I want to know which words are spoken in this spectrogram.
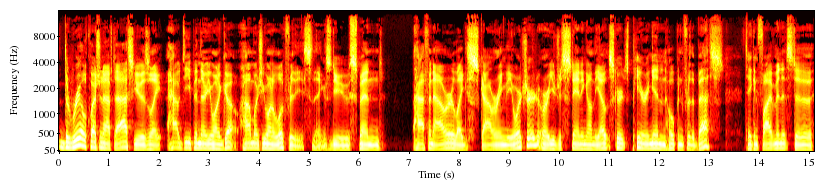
The real question I have to ask you is like, how deep in there you want to go? How much you want to look for these things? Do you spend half an hour like scouring the orchard? Or are you just standing on the outskirts peering in and hoping for the best? Taking five minutes to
